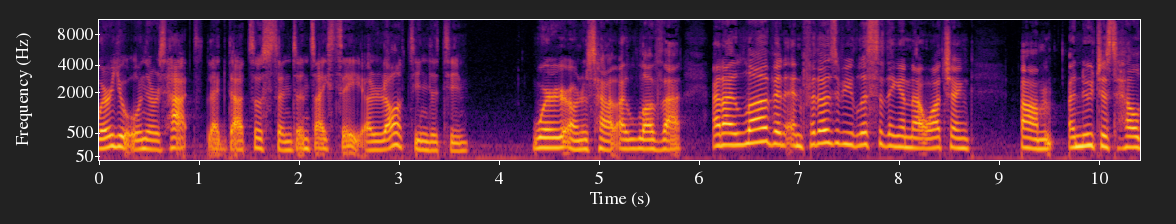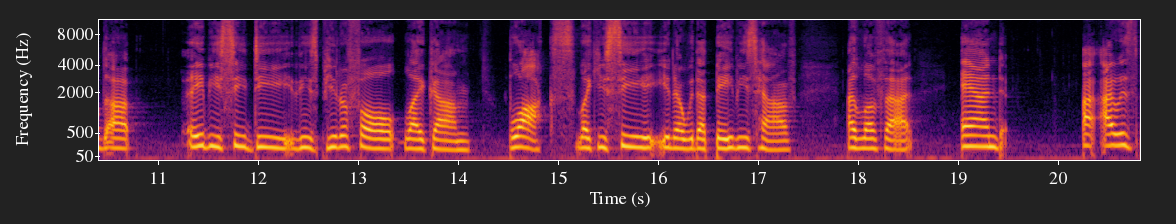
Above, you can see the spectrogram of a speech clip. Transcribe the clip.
wear your owner's hat. Like that's a sentence I say a lot in the team. Wear your owner's hat. I love that. And I love it. And for those of you listening and not watching, um, Anu just held up ABCD, these beautiful like um, blocks, like you see, you know, that babies have. I love that. And I, I was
